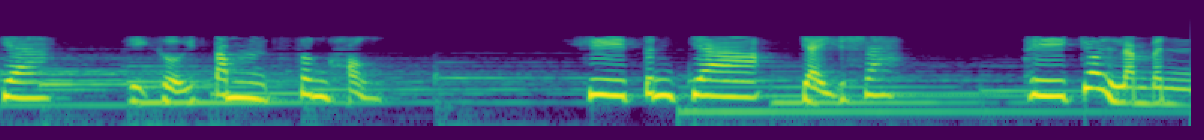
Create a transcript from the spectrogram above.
cha thì khởi tâm sân hận. Khi tinh cha chạy ra thì cho là mình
